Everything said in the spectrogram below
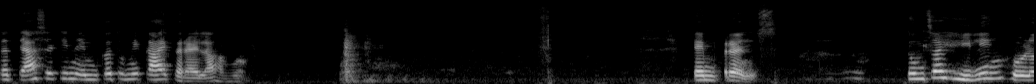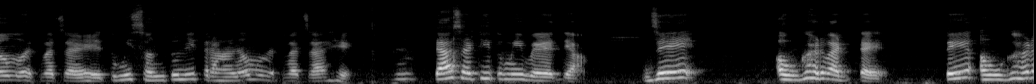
तर त्यासाठी नेमकं तुम्ही काय करायला हवं? टेम्परन्स तुमचं हिलिंग होणं महत्वाचं आहे. तुम्ही संतुलित राहणं महत्वाचं आहे. त्यासाठी तुम्ही वेळ द्या. जे अवघड वाटतंय ते अवघड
